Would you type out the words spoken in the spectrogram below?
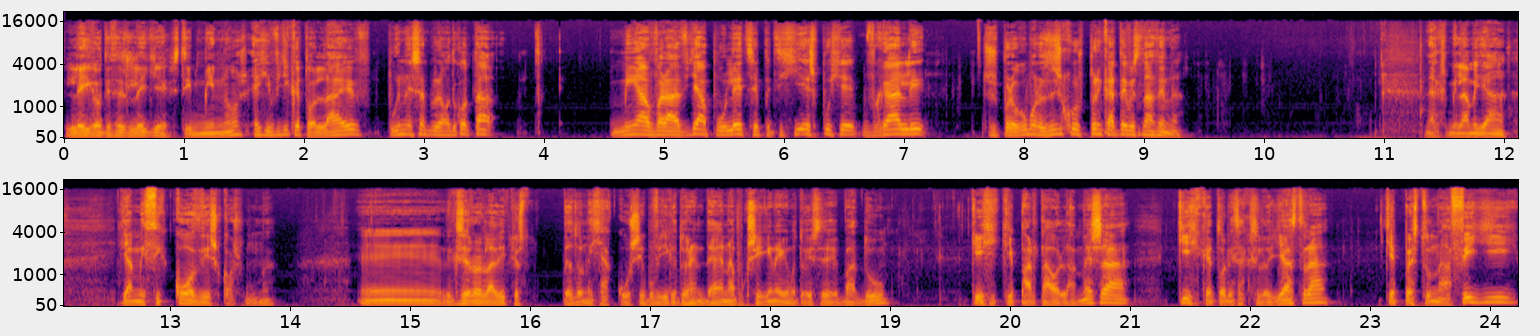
Λέγε ό,τι θες, λέγε στη Μήνος. Έχει βγει και το live που είναι σε πραγματικότητα μία βραδιά που λέει τις επιτυχίες που είχε βγάλει στους προηγούμενους δίσκους πριν κατέβει στην Αθήνα. Εντάξει, μιλάμε για, για μυθικό δίσκο, ας πούμε. Ε, δεν ξέρω δηλαδή ποιος δεν τον έχει ακούσει που βγήκε το 91 που ξεκίνησε με το είστε παντού. Και είχε και πάρτα όλα μέσα. Και είχε και τον ήρθα ξυλογιάστρα. Και πες του να φύγει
